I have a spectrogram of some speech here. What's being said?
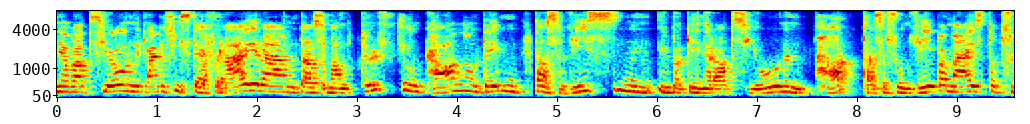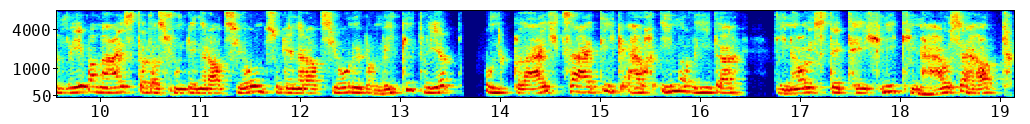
Innovation, glaube ich, ist der Freiraum, dass man tüfteln kann und eben das Wissen über Generationen hat, also von Webermeister zu Webermeister, das von Generation zu Generation übermittelt wird und gleichzeitig auch immer wieder die neueste Technik im Hause hat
